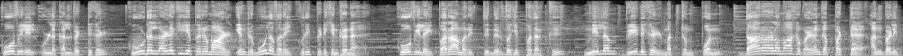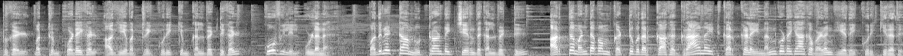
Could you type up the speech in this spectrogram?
கோவிலில் உள்ள கல்வெட்டுகள் கூடல் அழகிய பெருமாள் என்று மூலவரை குறிப்பிடுகின்றன. கோவிலை பராமரித்து நிர்வகிப்பதற்கு நிலம் வீடுகள் மற்றும் பொன் தாராளமாக வழங்கப்பட்ட அன்பளிப்புகள் மற்றும் கொடைகள் ஆகியவற்றை குறிக்கும் கல்வெட்டுகள் கோவிலில் உள்ளன. பதினெட்டாம் நூற்றாண்டைச் சேர்ந்த கல்வெட்டு அர்த்த மண்டபம் கட்டுவதற்காக கிரானைட் கற்களை நன்கொடையாக வழங்கியதை குறிக்கிறது.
